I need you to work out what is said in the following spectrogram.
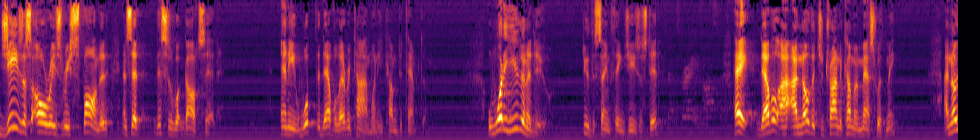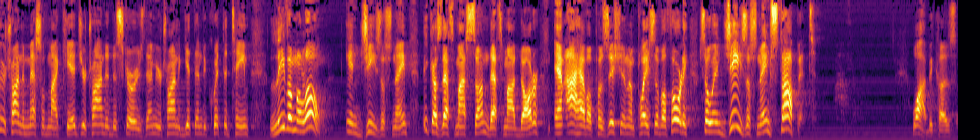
Jesus always responded and said, This is what God said. And he whooped the devil every time when he come to tempt him. What are you going to do? Do the same thing Jesus did. Hey, devil, I, I know that you're trying to come and mess with me. I know you're trying to mess with my kids. You're trying to discourage them. You're trying to get them to quit the team. Leave them alone in Jesus' name because that's my son, that's my daughter, and I have a position and place of authority. So, in Jesus' name, stop it. Why? Because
